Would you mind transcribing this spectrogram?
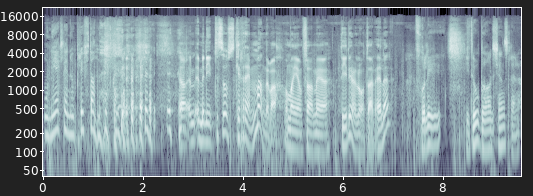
Onekligen upplyftande. Ja, men inte så skrämmande va? Om man jämför med tidigare låtar, eller? Får li, lite obehagskänslor.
